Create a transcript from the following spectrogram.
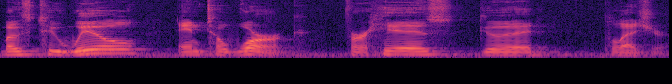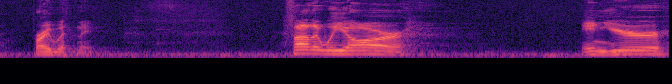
both to will and to work for his good pleasure. Pray with me. Father, we are in your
